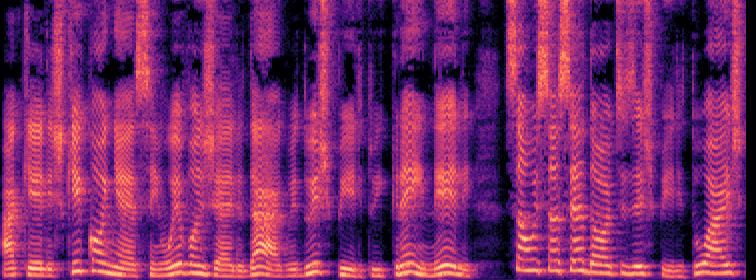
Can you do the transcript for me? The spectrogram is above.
Aqueles que conhecem o Evangelho da Água e do Espírito e creem nele são os sacerdotes espirituais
